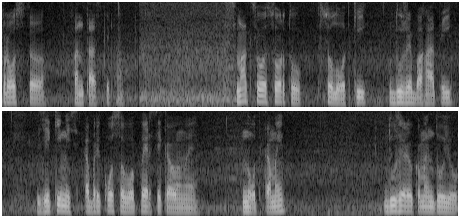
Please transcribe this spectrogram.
просто фантастика. Смак цього сорту солодкий, дуже багатий, з якимись абрикосово-персиковими нотками. Дуже рекомендую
